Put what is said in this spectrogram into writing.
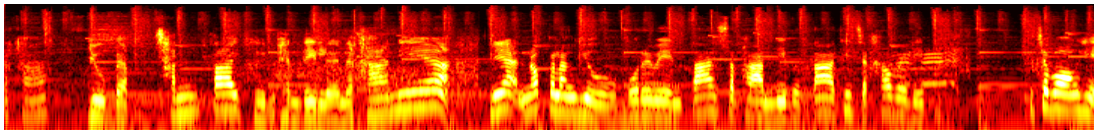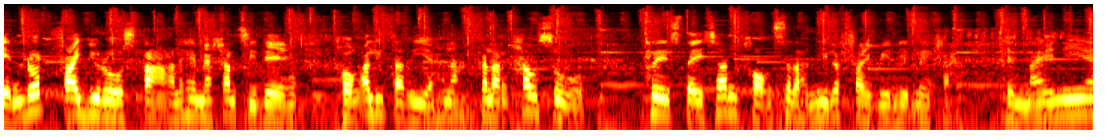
นะคะ อยู่แบบชั้นใต้ผืนแผ่นดินเลยนะคะ เนี่ยเนี่ยนกกำลังอยู่บริเวณใต้สะพานลิเบอร์ตาที่จะเข้าเวนิสจะมองเห็นรถไฟยูโรสตาร์เลยเห็นไหมคันสีแดงของอลิตาเรียนะกำลังเข้าสู่เทรนสเตชันของสถานีรถไฟเวนิสเลยค่ะ เห็นไหมเนี่ย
